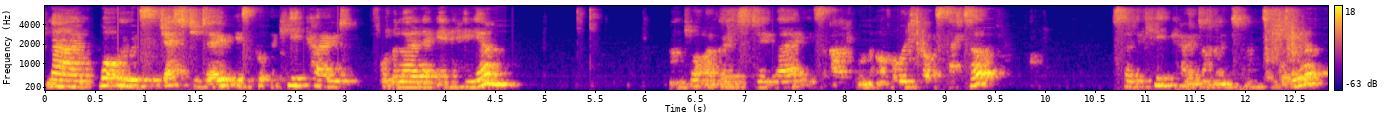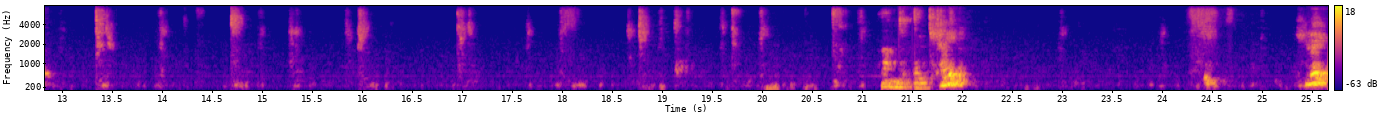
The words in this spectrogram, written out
Now, what we would suggest you do is put the key code for the learner in here. And what I'm going to do there is add one that I've already got set up. So the key code I'm going to enter here. And OK. Okay.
